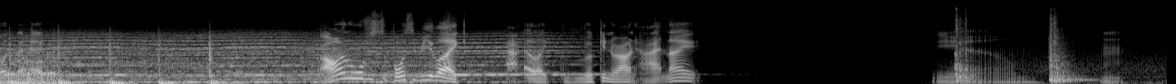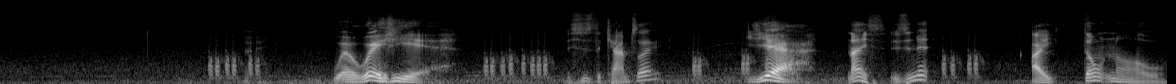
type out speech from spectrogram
What the heck? I don't know if it's supposed to be like, at, like looking around at night. Yeah. Um, hmm. Well, we're here. This is the campsite? Yeah! Nice, isn't it? I don't know.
